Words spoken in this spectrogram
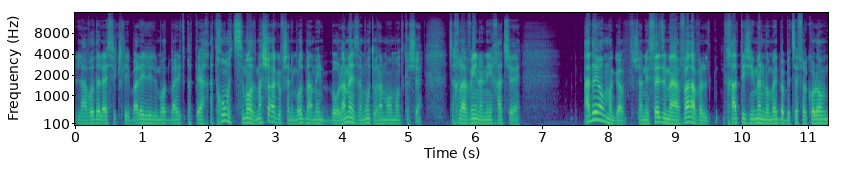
לעבוד על העסק שלי, בא לי ללמוד, בא לי להתפתח. התחום עצמו, זה משהו אגב שאני מאוד מאמין, בעולם היזמות, עולם מאוד מאוד קשה. צריך להבין, אני אחד ש... עד היום אגב, שאני עושה את זה מאהבה, אבל התחלתי שאם אני לומד בבית ספר כל יום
